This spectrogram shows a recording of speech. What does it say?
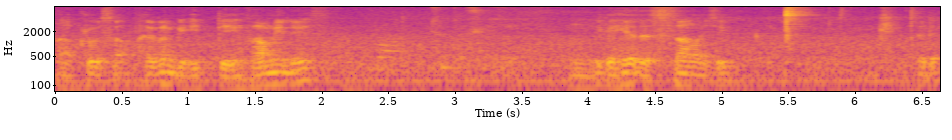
Uh, close up. Haven't been eating for how many days? for two to three days. Mm, you can hear the sound, you see? Like.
